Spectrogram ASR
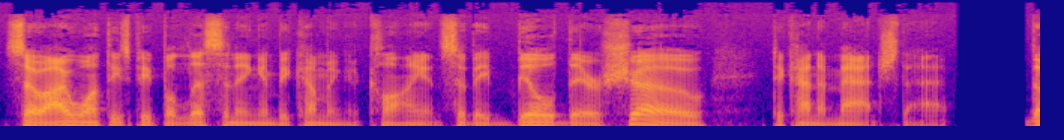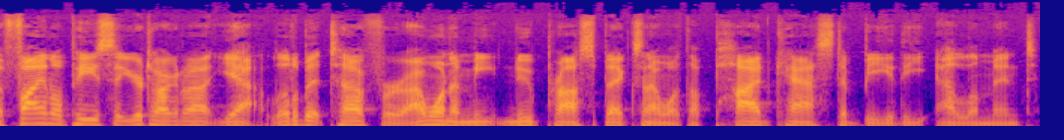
So I want these people listening and becoming a client. So they build their show to kind of match that the final piece that you're talking about, yeah, a little bit tougher. I want to meet new prospects and I want the podcast to be the element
